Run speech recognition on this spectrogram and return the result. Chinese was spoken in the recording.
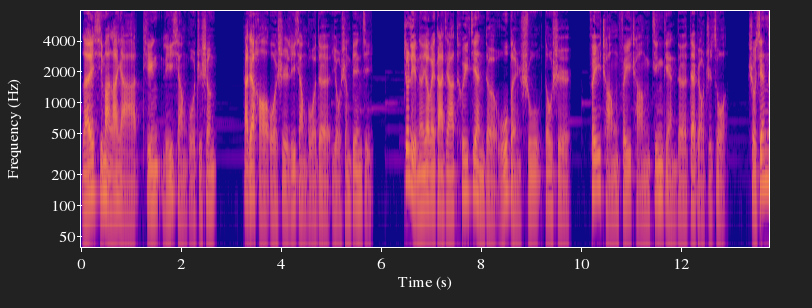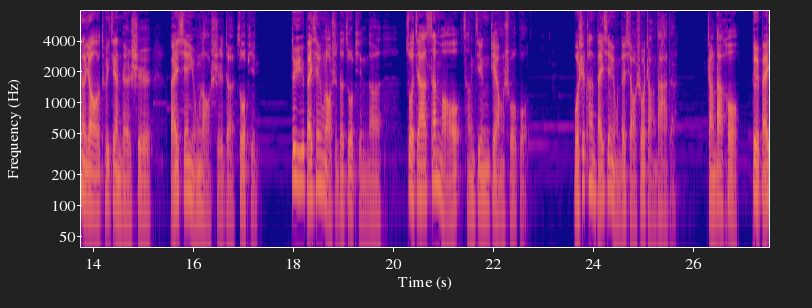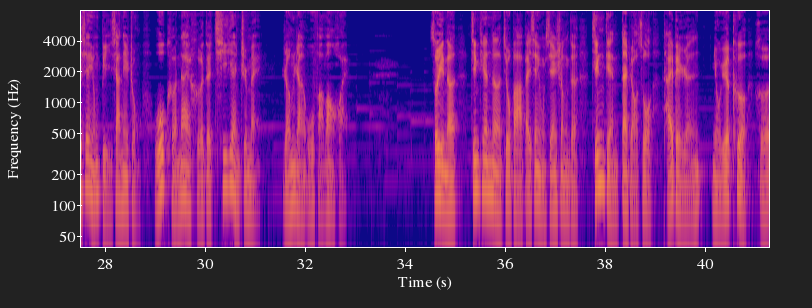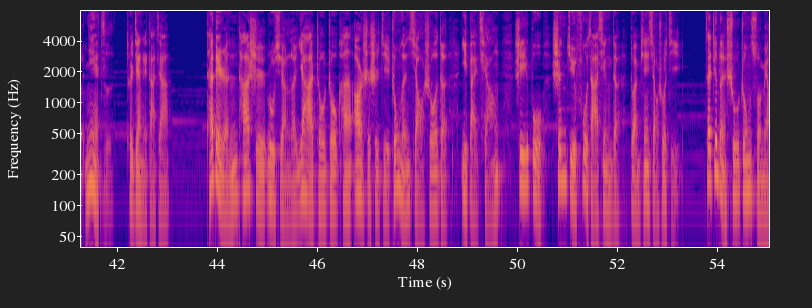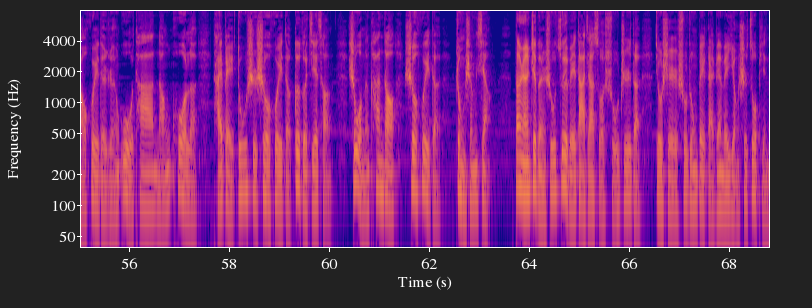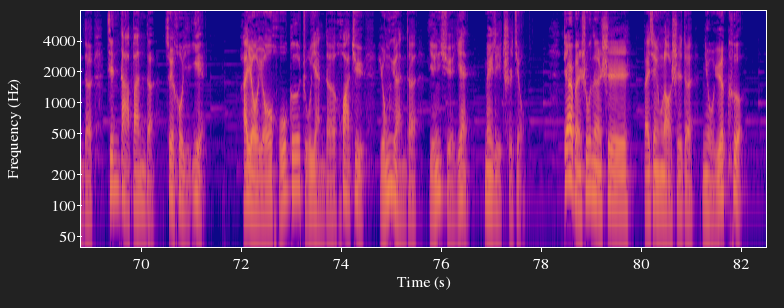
来喜马拉雅听理想国之声。大家好，我是理想国的有声编辑。这里呢，要为大家推荐的五本书都是非常非常经典的代表之作。首先呢，要推荐的是白先勇老师的作品。对于白先勇老师的作品呢，作家三毛曾经这样说过：“我是看白先勇的小说长大的，长大后对白先勇笔下那种无可奈何的凄艳之美，仍然无法忘怀。”所以呢，今天呢，就把白先勇先生的经典代表作《台北人》《纽约客》和《孽子》推荐给大家。《台北人》他是入选了《亚洲周刊》二十世纪中文小说的一百强，是一部深具复杂性的短篇小说集。在这本书中所描绘的人物，它囊括了台北都市社会的各个阶层，使我们看到社会的众生相。当然，这本书最为大家所熟知的，就是书中被改编为影视作品的金大班的最后一页，还有由胡歌主演的话剧《永远的尹雪艳》，魅力持久。第二本书呢是白先勇老师的《纽约客》，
